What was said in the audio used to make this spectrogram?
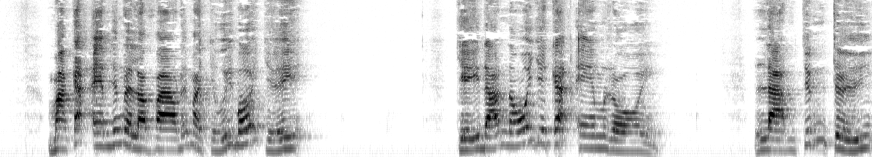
mà các em vấn đề là vào để mà chửi bới chị. Chị đã nói với các em rồi, làm chính trị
